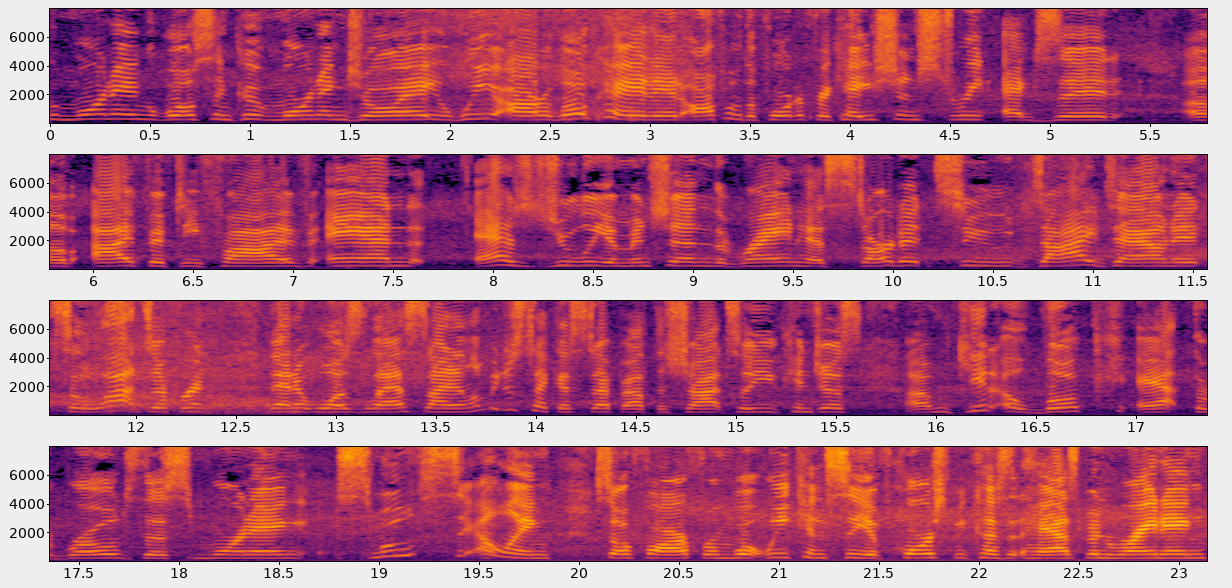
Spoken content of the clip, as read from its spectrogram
Good morning, Wilson. Good morning, Joy. We are located off of the Fortification Street exit of I-55 and as Julia mentioned, the rain has started to die down. It's a lot different than it was last night. And let me just take a step out the shot so you can just um, get a look at the roads this morning. Smooth sailing so far from what we can see, of course, because it has been raining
